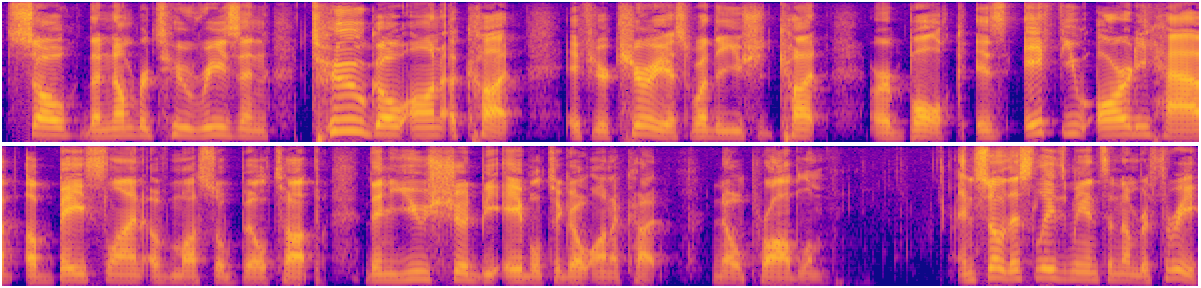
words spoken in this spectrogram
So, the number two reason to go on a cut, if you're curious whether you should cut or bulk, is if you already have a baseline of muscle built up, then you should be able to go on a cut. No problem. And so this leads me into number three.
